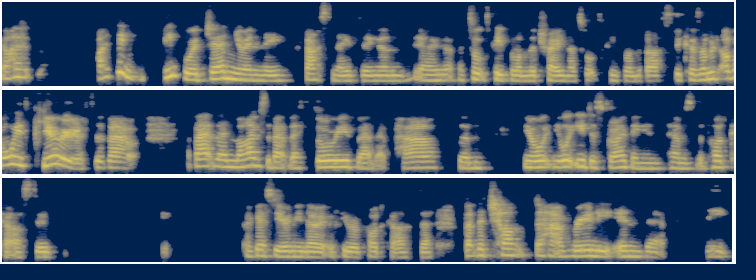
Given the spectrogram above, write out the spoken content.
you know, I, I think people are genuinely fascinating. And you know, I talk to people on the train, I talk to people on the bus because I'm, I'm always curious about about their lives, about their stories, about their paths, and you know what, what you're describing in terms of the podcast is I guess you only know it if you're a podcaster, but the chance to have really in depth, deep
